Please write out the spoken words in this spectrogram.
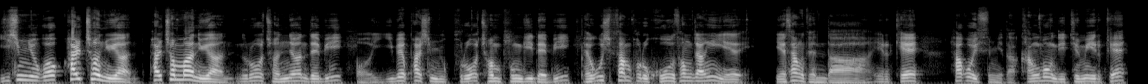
26억 8천 위안, 8천만 위안으로 전년 대비 어 286%, 전 분기 대비 153% 고성장이 예, 예상된다. 이렇게 하고 있습니다. 강봉 리튬이 이렇게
